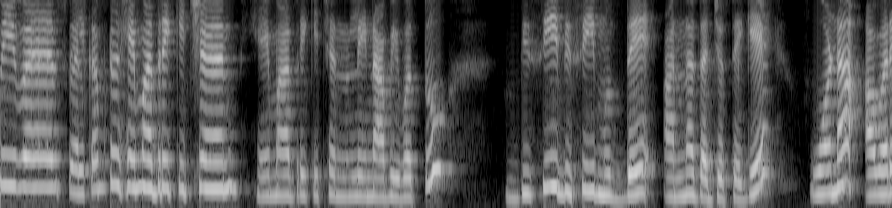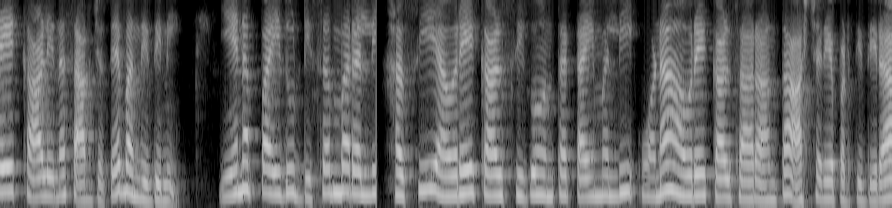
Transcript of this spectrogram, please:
viewers welcome to Hemadri kitchen Hemadri ಕಿಚನ್ನಲ್ಲಿ ನಾವಿವತ್ತು ಬಿಸಿ ಬಿಸಿ ಮುದ್ದೆ ಅನ್ನದ ಜೊತೆಗೆ ಒಣ ಅವರೆಕಾಳಿನ ಸಾರು ಜೊತೆ ಬಂದಿದ್ದೀನಿ. ಏನಪ್ಪ ಇದು? ಡಿಸೆಂಬರಲ್ಲಿ ಹಸಿ ಅವರೆಕಾಳು ಸಿಗೋ ಅಂಥ ಟೈಮಲ್ಲಿ ಒಣ ಅವರೆಕಾಳು ಸಾರ ಅಂತ ಆಶ್ಚರ್ಯ ಪಡ್ತಿದ್ದೀರಾ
